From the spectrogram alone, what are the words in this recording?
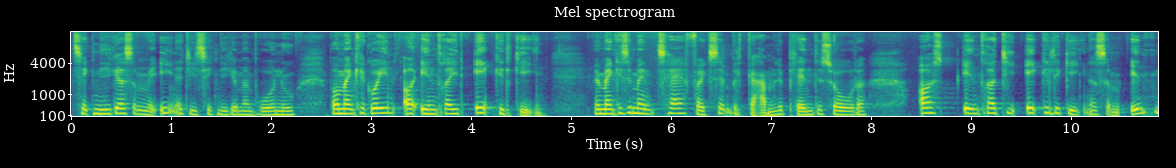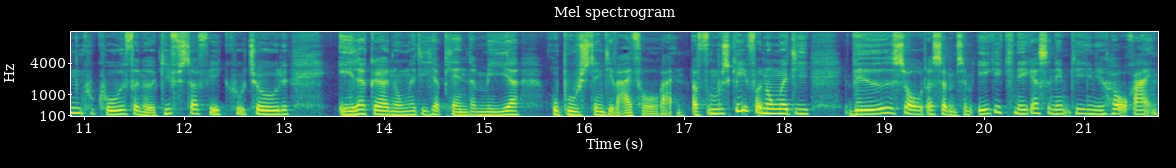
teknikker, som er en af de teknikker, man bruger nu, hvor man kan gå ind og ændre et enkelt gen. Men man kan simpelthen tage for eksempel gamle plantesorter og ændre de enkelte gener, som enten kunne kode for noget giftstof, vi ikke kunne tåle, eller gøre nogle af de her planter mere robuste, end de var i forvejen. Og for, måske få nogle af de hvedesorter, som, som ikke knækker så nemt i en hård regn,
